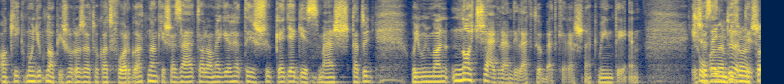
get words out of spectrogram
akik mondjuk napi sorozatokat forgatnak, és ezáltal a megélhetésük egy egész más, tehát hogy, hogy mondjuk nagyságrendileg többet keresnek, mint én. Soha és ez egy nem döntés.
